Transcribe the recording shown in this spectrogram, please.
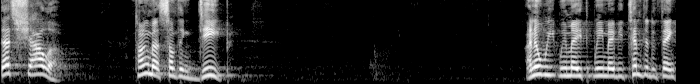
That's shallow. I'm talking about something deep. I know we, we, may, we may be tempted to think,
